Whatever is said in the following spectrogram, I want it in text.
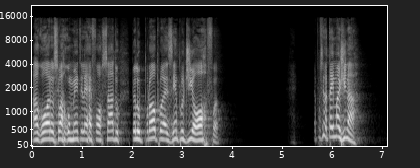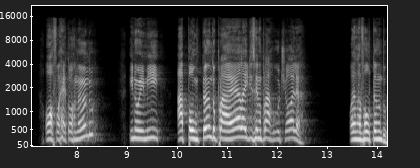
Agora o seu argumento ele é reforçado pelo próprio exemplo de Orfa. É possível até imaginar. Orfa retornando e Noemi apontando para ela e dizendo para Ruth: Olha, olha ela voltando,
